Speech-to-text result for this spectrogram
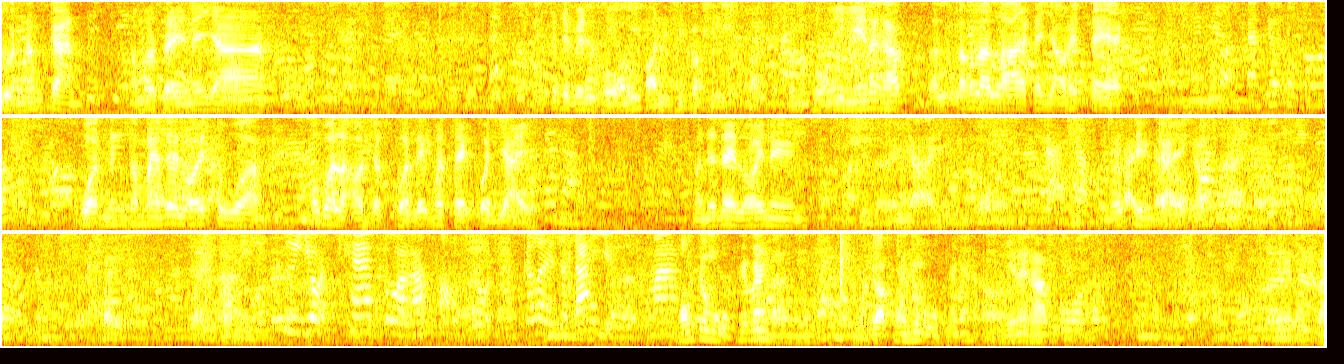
ดูดน้ำกัน เอามาใส่ในยามัน ก็จะเป็นผงอ๋อนี่ฉีดวัคซีนเป็นผงอย่างนี้นะครับแล้วก็ละลายเขย่าให้แตกก่อนการผสมวัคซีนขวดหนึ่งทำไมได้ร้อยตัว เพราะว่าเราเอาจากขวดเล็กมาใส่ขวดใหญ่ มันจะได้ร้อยหนึ่งฉีดอะไรยาอย่างโดนเป็นวัคซีนไก่ครับไปไปต้องคือหยดแค่ตัวละสองหยดมันก็เลยจะได้เยอะมากพองจมูกใช่ไหมหยอดพองจมูกใช่ไหมอ๋ออย่างนี้นะครับแทงไป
